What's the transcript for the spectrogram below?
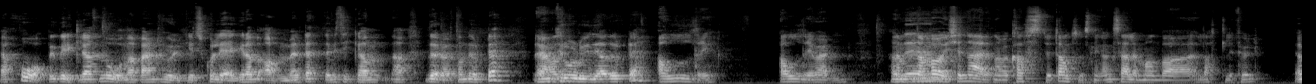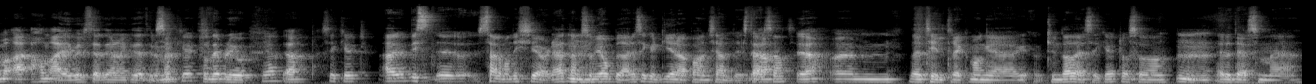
Jeg håper virkelig at noen av Bernt Hulkers kolleger hadde anmeldt dette hvis ikke han dørvakten hadde gjort det. Hvem tror du de hadde gjort det? Aldri. Aldri i verden. De, de var jo ikke i nærheten av å kaste ut Antonsen engang, selv om han var latterlig full. Ja, men er- Han eier vel stedet, gjør han ikke det? til og med? Sikkert. Så det blir jo Ja, ja. sikkert. Hvis, eh, selv om han ikke gjør det. De som jobber der, er sikkert gira på han kjendis der. Ja, sant? ja, um, Det tiltrekker mange kunder, det sikkert. Og så er det det som er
